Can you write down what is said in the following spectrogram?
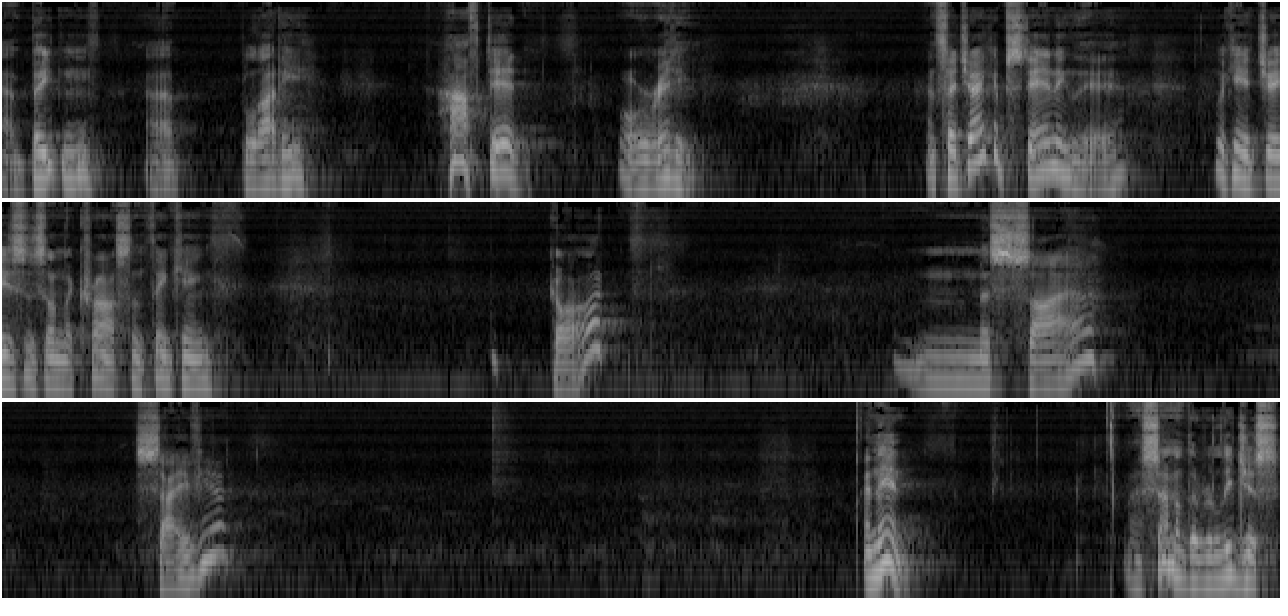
uh, beaten, uh, bloody, half dead already. And so Jacob's standing there looking at Jesus on the cross and thinking, God? Messiah, Saviour. And then uh, some of the religious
